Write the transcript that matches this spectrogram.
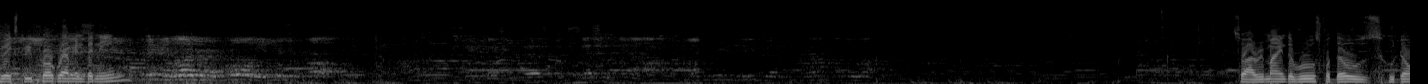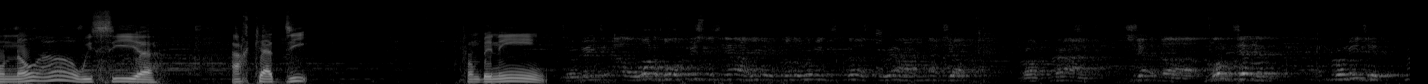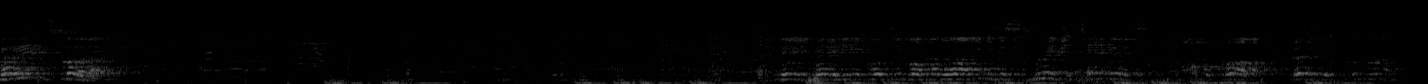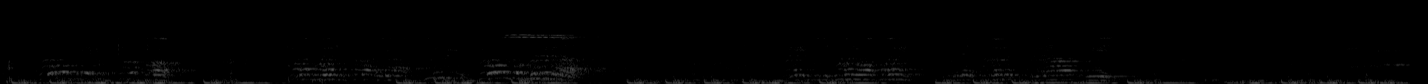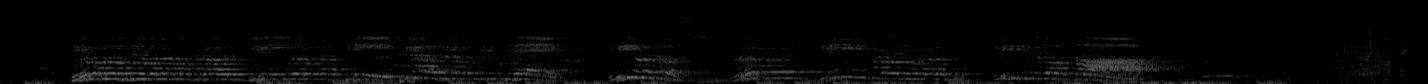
3x3 program in Benin. So I remind the rules for those who don't know. Oh, we see uh, from Benin.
